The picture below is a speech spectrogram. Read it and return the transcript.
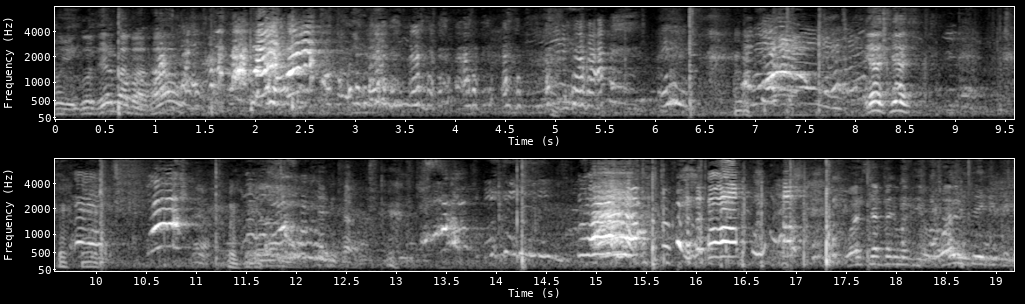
No, you go there, Baba. How? Yes, yes. Yeah. Yalla, take it out. What's happened with you? Why are you taking it?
